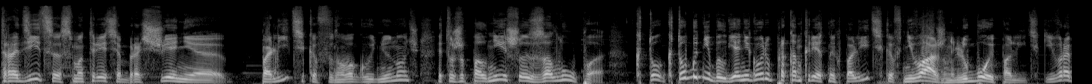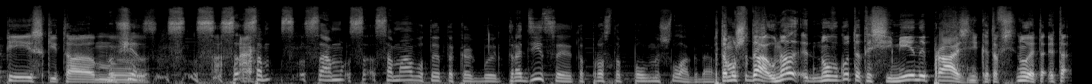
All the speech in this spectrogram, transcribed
традиция смотреть обращение политиков в новогоднюю ночь это же полнейшая залупа. Кто, кто бы ни был, я не говорю про конкретных политиков, неважно, любой политик, европейский там. Вообще, сам- сам- сама вот эта как бы традиция, это просто полный шлак, да. Потому что, да, у нас Новый год это семейный праздник, это, ну, это, это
